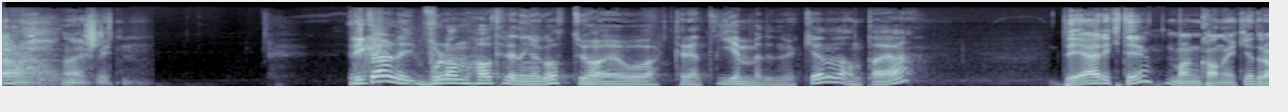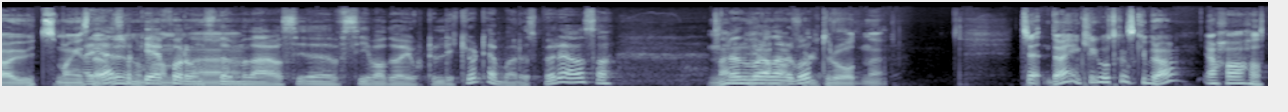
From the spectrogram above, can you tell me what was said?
Åh, nå er jeg sliten. Rikard, hvordan har treninga gått? Du har jo vært trent hjemme denne uken, antar jeg? Det er riktig. Man kan ikke dra ut så mange steder. Jeg skal ikke forhåndsdømme deg og si, si hva du har gjort eller ikke gjort. Jeg bare spør, jeg, altså. eh, Nei, Men hvordan jeg har det gått? rådene. Det har egentlig gått ganske bra. Jeg har hatt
